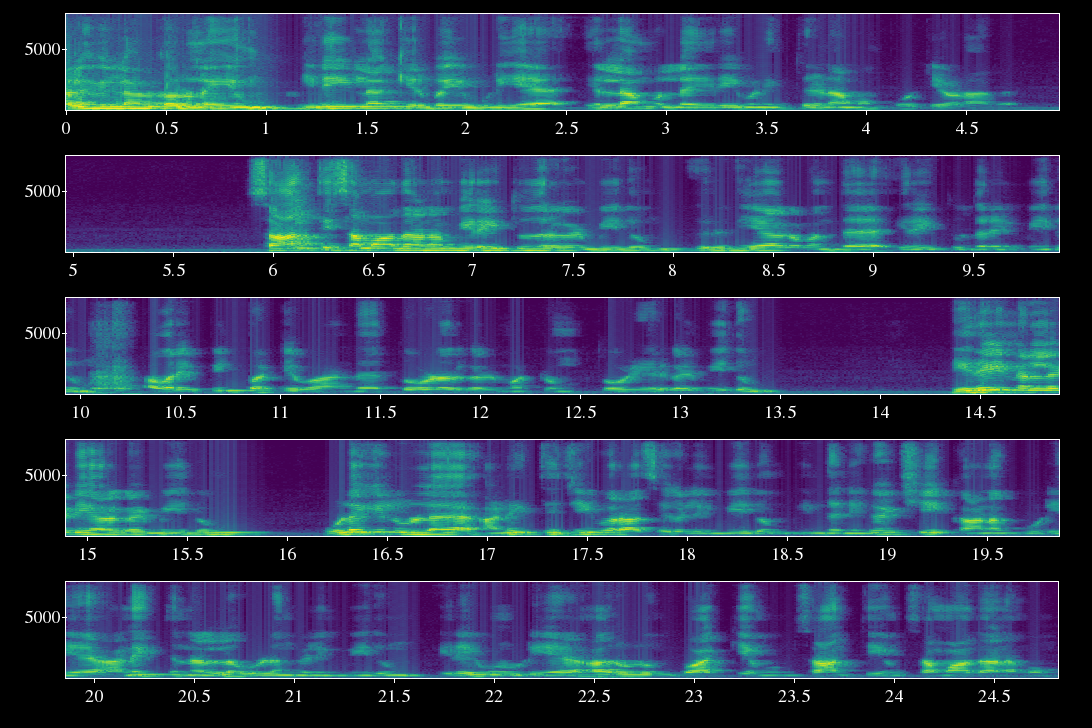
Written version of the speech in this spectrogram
அளவில்லா கருணையும் இணையில்லா கிருபையும் உடைய எல்லாம் உள்ள இறைவனின் திருநாமம் போற்றியவனாக. சாந்தி சமாதானம் இறை தூதர்கள் மீதும் இறுதியாக வந்த இறை தூதரின் மீதும் அவரை பின்பற்றி வாழ்ந்த தோழர்கள் மற்றும் தோழியர்கள் மீதும் இறை நல்லடியார்கள் மீதும் உலகில் உள்ள அனைத்து ஜீவராசிகளின் மீதும் இந்த நிகழ்ச்சியை காணக்கூடிய அனைத்து நல்ல உள்ளங்களின் மீதும் இறைவனுடைய அருளும் வாக்கியமும் சாந்தியும் சமாதானமும்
